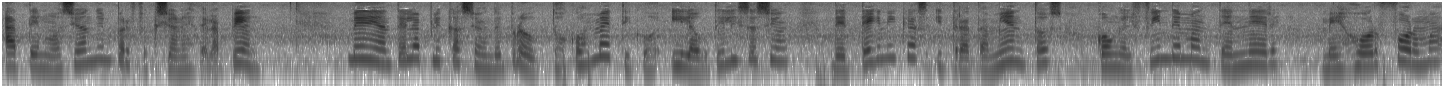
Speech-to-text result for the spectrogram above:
atenuación de imperfecciones de la piel mediante la aplicación de productos cosméticos y la utilización de técnicas y tratamientos con el fin de mantener mejor forma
